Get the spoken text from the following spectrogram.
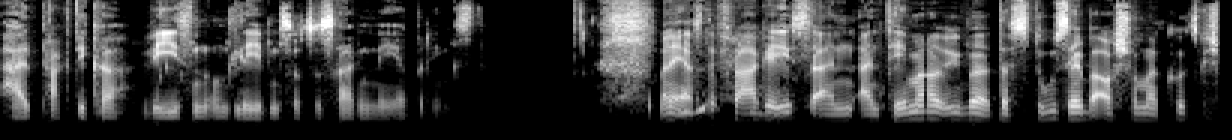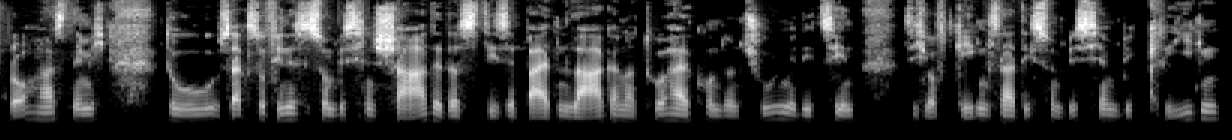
Heilpraktikerwesen und Leben sozusagen näher bringst. Meine mhm. erste Frage ist ein, ein Thema, über das du selber auch schon mal kurz gesprochen hast, nämlich du sagst, du findest es so ein bisschen schade, dass diese beiden Lager Naturheilkunde und Schulmedizin sich oft gegenseitig so ein bisschen bekriegen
